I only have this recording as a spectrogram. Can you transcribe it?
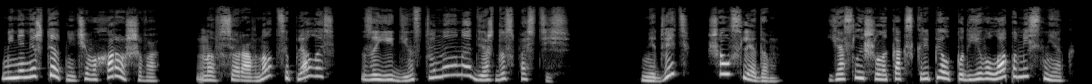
меня не ждет ничего хорошего, но все равно цеплялась за единственную надежду спастись. Медведь шел следом. Я слышала, как скрипел под его лапами снег,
